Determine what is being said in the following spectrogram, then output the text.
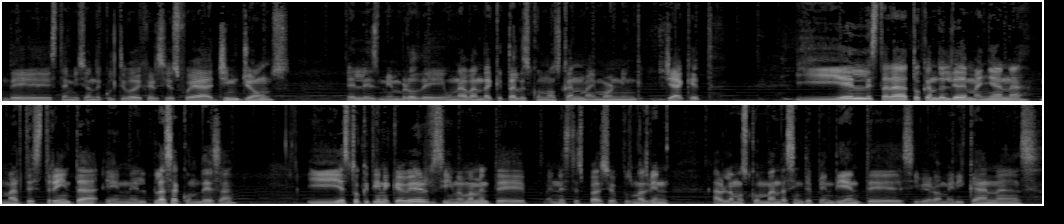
de esta emisión de Cultivo de Ejercicios fue a Jim Jones. Él es miembro de una banda que tal vez conozcan, My Morning Jacket. Y él estará tocando el día de mañana, martes 30, en el Plaza Condesa. ¿Y esto qué tiene que ver? Si normalmente en este espacio, pues más bien hablamos con bandas independientes, iberoamericanas,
